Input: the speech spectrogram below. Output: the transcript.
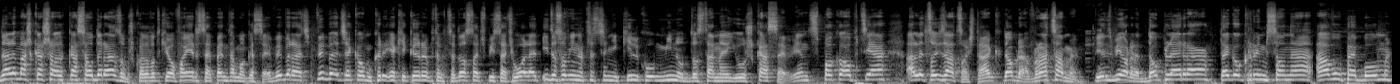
No ale masz kasę, kasę od razu. Przykładowo takiego Fire Serpenta mogę sobie wybrać, wybrać jaką, jakie krypto chcę dostać, wpisać wallet i dosłownie na przestrzeni kilku minut dostanę już kasę, więc spoko opcja, ale coś za coś, tak? Dobra, wracamy. Więc biorę Dopplera, tego Crimsona, AWP Boom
